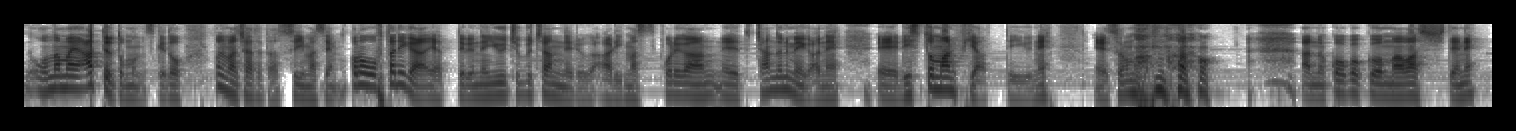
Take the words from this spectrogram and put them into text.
ー、お名前合ってると思うんですけど、もし間違ってたらすいません。このお二人がやってるね、YouTube チャンネルがあります。これが、えー、チャンネル名がね、えー、リストマルフィアっていうね、え、そのまんまのあの、広告を回してね、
